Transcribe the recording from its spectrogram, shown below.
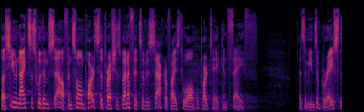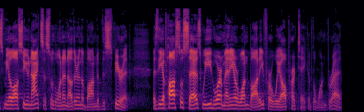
Thus, he unites us with himself and so imparts the precious benefits of his sacrifice to all who partake in faith. As a means of grace, this meal also unites us with one another in the bond of the Spirit. As the apostle says, we who are many are one body, for we all partake of the one bread.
